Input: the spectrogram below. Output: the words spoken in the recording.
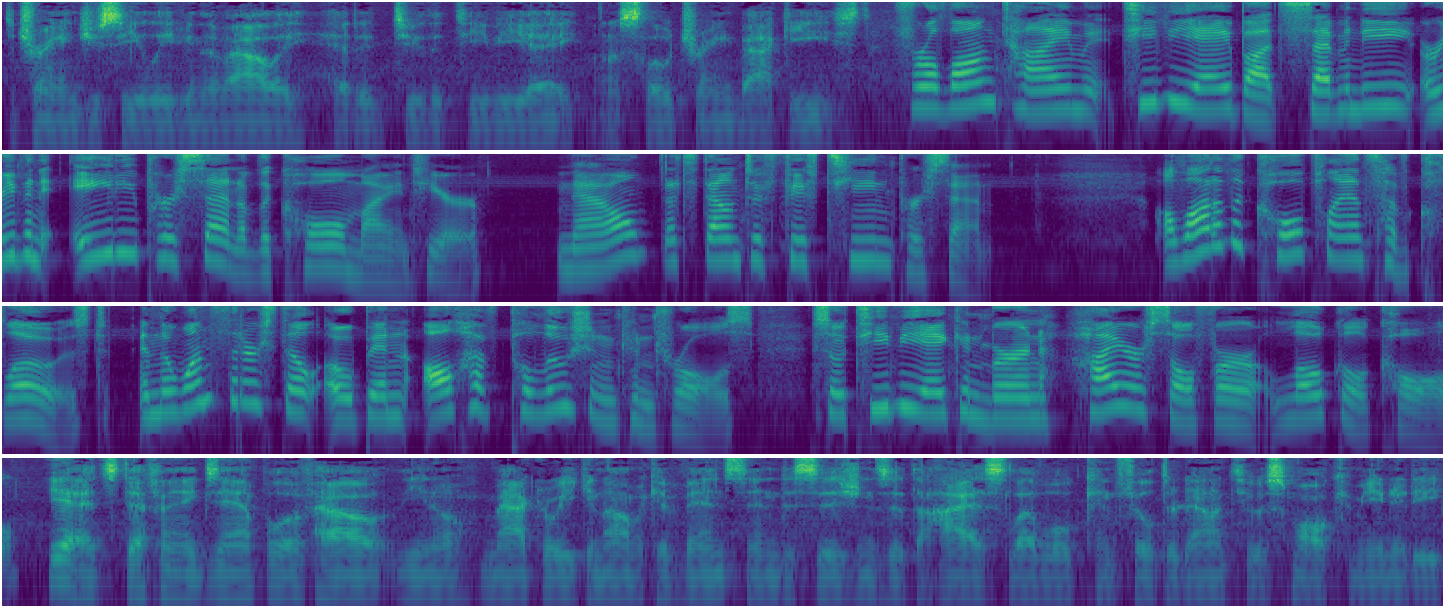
the trains you see leaving the valley headed to the TVA on a slow train back east. For a long time, TVA bought 70 or even 80% of the coal mined here. Now, that's down to 15%. A lot of the coal plants have closed, and the ones that are still open all have pollution controls, so TVA can burn higher sulfur local coal. Yeah, it's definitely an example of how, you know, macroeconomic events and decisions at the highest level can filter down to a small community.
